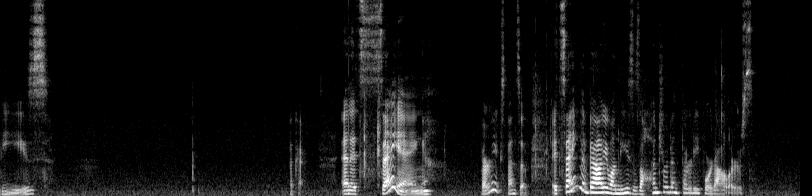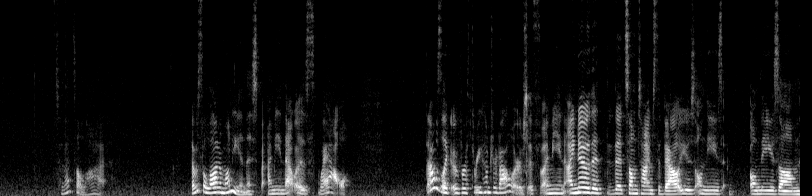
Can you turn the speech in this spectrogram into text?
these. Okay. And it's saying, very expensive. It's saying the value on these is $134. So that's a lot. That was a lot of money in this. I mean, that was, wow that was like over $300 if I mean I know that that sometimes the values on these on these um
